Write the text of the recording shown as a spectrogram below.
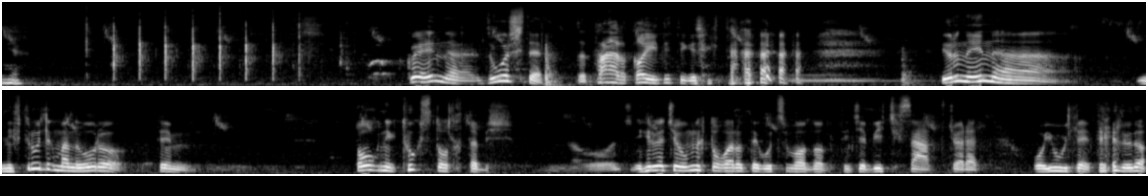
Yeah. Гэхдээ энэ э, зүгээр штэ. За та гоё эдит гэж. Ер нь энэ а, нэвтрүүлэг маань өөрөө тийм дууг нэг төгс дуулахтай биш. Хэрвээ чи өмнөх дугааруудыг үзсэн бол тийчээ би ч гэсэн алдж барайл. Оо юу лээ тэгэл өнөө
